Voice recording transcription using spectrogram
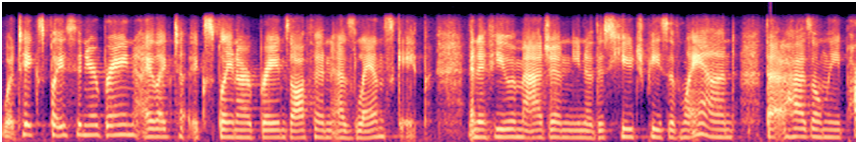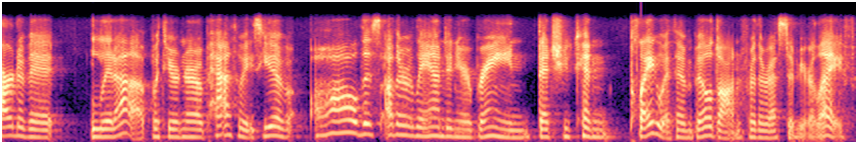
what takes place in your brain. I like to explain our brains often as landscape. And if you imagine, you know, this huge piece of land that has only part of it lit up with your neural pathways, you have all this other land in your brain that you can play with and build on for the rest of your life.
